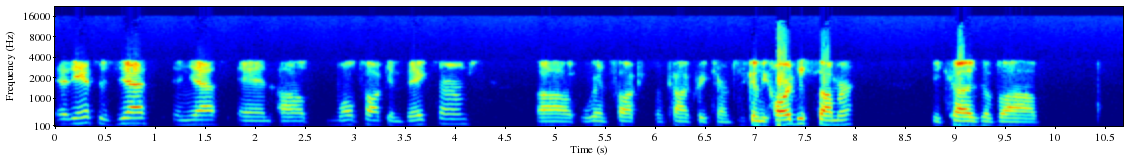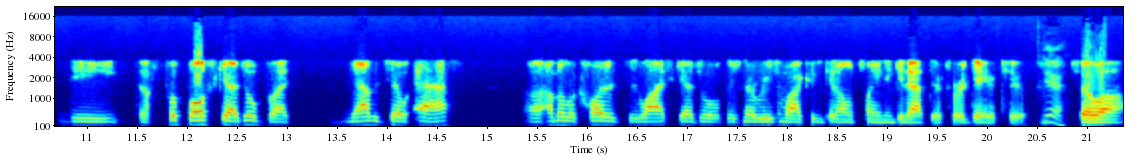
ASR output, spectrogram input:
the answer is yes and yes, and uh, won't talk in vague terms. Uh, we're going to talk in some concrete terms. It's going to be hard this summer because of uh, the the football schedule. But now that Joe asked, uh, I'm going to look hard at the July schedule. There's no reason why I couldn't get on a plane and get out there for a day or two. Yeah. So uh,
